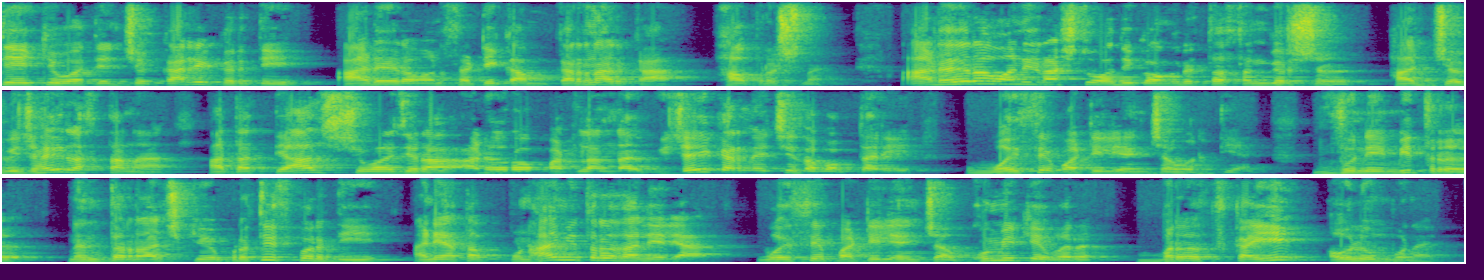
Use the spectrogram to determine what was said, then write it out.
ते किंवा त्यांचे कार्यकर्ते आढळरावांसाठी काम करणार का? हा प्रश्न आहे. आढळराव आणि राष्ट्रवादी काँग्रेसचा संघर्ष हा जगजाहीर असताना आता त्याच शिवाजीराव आढळराव पाटलांना विजयी करण्याची जबाबदारी वैसे पाटील यांच्यावरती आहे. जुने मित्र नंतर राजकीय प्रतिस्पर्धी आणि आता पुन्हा मित्र झालेल्या वैसे पाटील यांच्या भूमिकेवर बरंच काही अवलंबून आहे.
